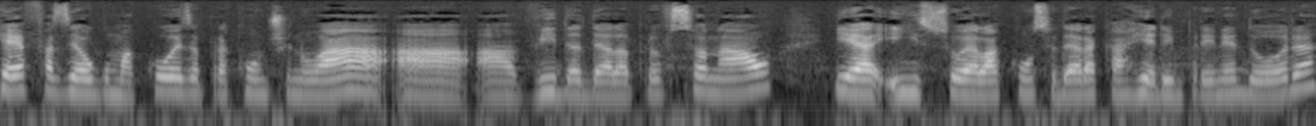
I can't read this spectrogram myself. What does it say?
quer fazer alguma coisa para continuar a, a vida dela profissional e é, isso ela considera carreira empreendedora.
